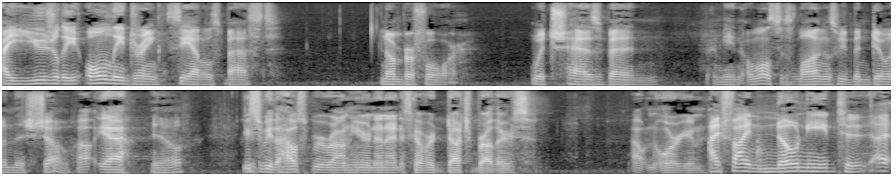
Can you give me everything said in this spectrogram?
I usually only drink Seattle's Best, number four, which has been, I mean, almost as long as we've been doing this show, Oh, yeah. you know? Used to be the house brew around here, and then I discovered Dutch Brothers out in Oregon. I find no need to. I,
